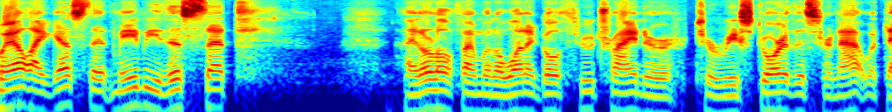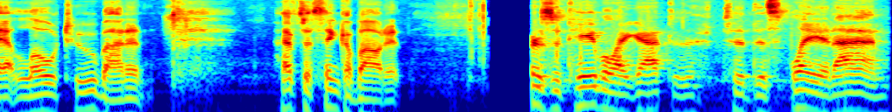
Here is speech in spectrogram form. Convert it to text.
Well, I guess that maybe this set, I don't know if I'm going to want to go through trying to, to restore this or not with that low tube on it. I have to think about it. Here's a table I got to, to display it on.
